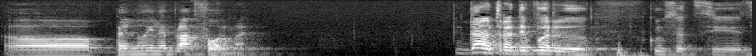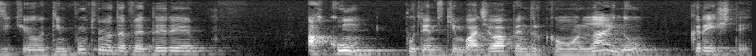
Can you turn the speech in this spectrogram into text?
uh, pe noile platforme. Da, într-adevăr, cum să-ți zic eu, din punctul meu de vedere, acum putem schimba ceva pentru că online-ul crește.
